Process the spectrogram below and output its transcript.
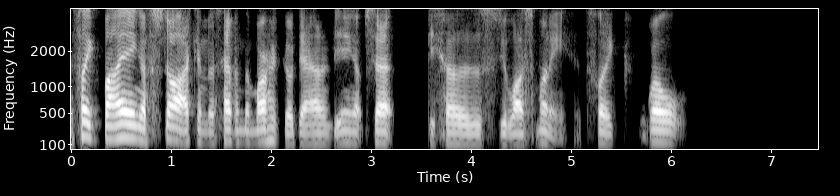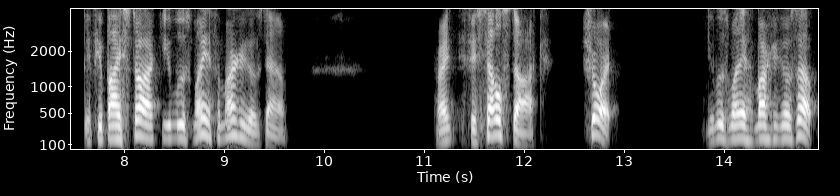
it's like buying a stock and having the market go down and being upset because you lost money. It's like, well, if you buy stock, you lose money if the market goes down. Right? If you sell stock short, you lose money if the market goes up.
